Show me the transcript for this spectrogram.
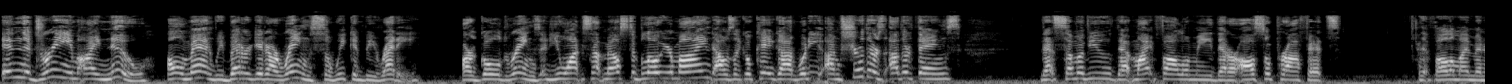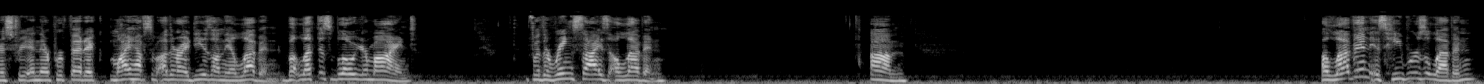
in the dream, I knew, oh man, we better get our rings so we can be ready. Our gold rings. And you want something else to blow your mind? I was like, okay, God, what do you, I'm sure there's other things that some of you that might follow me that are also prophets that follow my ministry and they're prophetic might have some other ideas on the 11, but let this blow your mind. For the ring size 11. Um, 11 is Hebrews 11,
